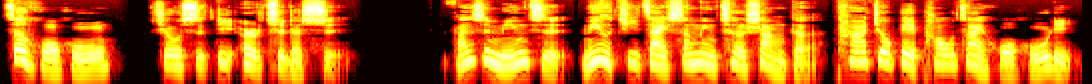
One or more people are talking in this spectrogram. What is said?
这火湖就是第二次的死。凡是名字没有记在生命册上的，他就被抛在火湖里。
